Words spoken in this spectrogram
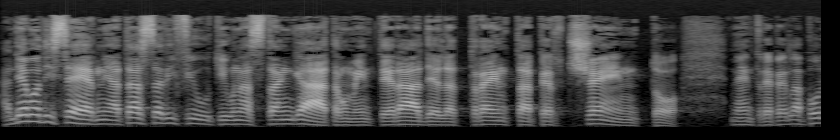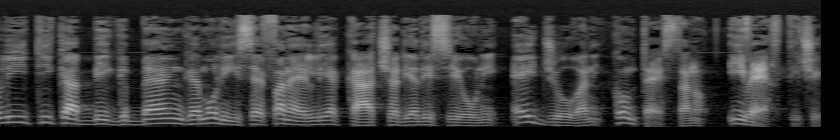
Andiamo di Sernia, tassa rifiuti, una stangata aumenterà del 30%, mentre per la politica Big Bang, Molise, Fanelli a caccia di adesioni e i giovani contestano i vertici.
